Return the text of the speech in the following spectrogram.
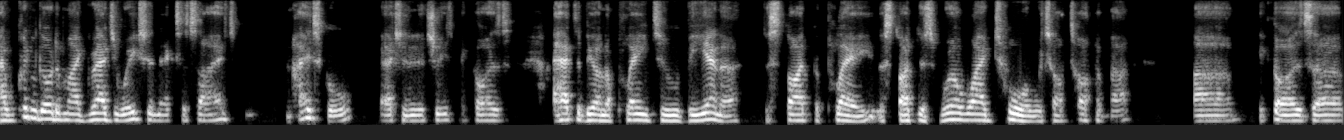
I couldn't go to my graduation exercise in high school, fashion industries, because I had to be on a plane to Vienna to start the play, to start this worldwide tour, which I'll talk about, uh, because uh,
